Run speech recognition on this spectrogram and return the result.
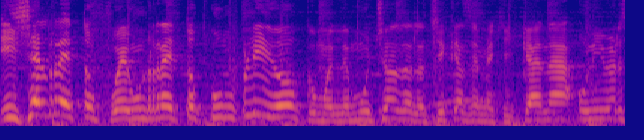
hice el reto, fue un reto cumplido, como el de muchas de las chicas de Mexicana Universal.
